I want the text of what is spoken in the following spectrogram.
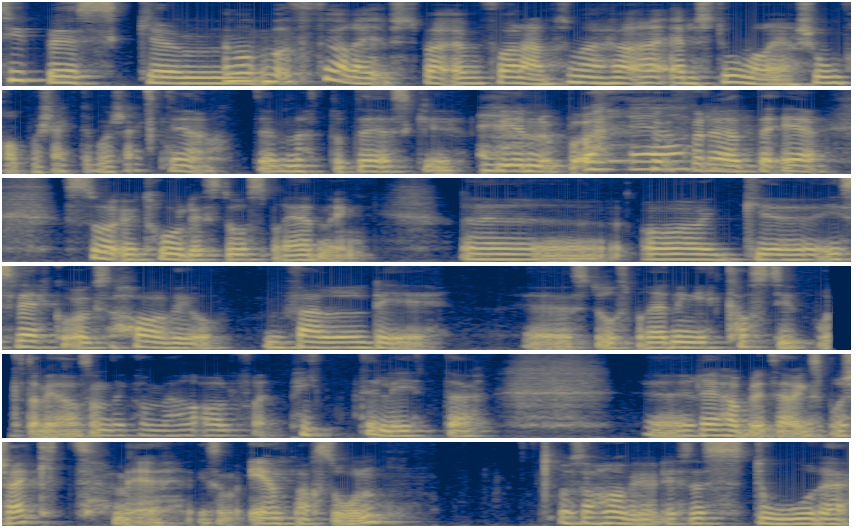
typisk um, jeg må, Før jeg spør, får den, så må jeg høre, er det stor variasjon fra prosjekt til prosjekt? Ja, det er nettopp det jeg skulle begynne på. Ja, okay. For det, er så utrolig stor spredning. Uh, og uh, i Sveko òg så har vi jo veldig uh, stor spredning i hvilke type prosjekter vi har. Sånn, det kan være alt fra et bitte lite eh, rehabiliteringsprosjekt med liksom én person, og så har vi jo disse store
